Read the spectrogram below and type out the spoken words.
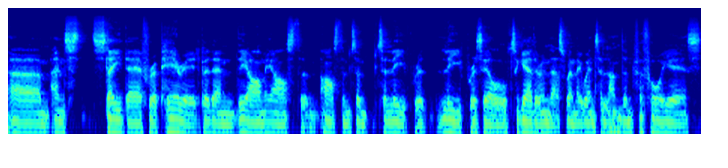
um, and s- stayed there for a period but then the army asked them asked them to, to leave leave brazil altogether and that's when they went to london for four years.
